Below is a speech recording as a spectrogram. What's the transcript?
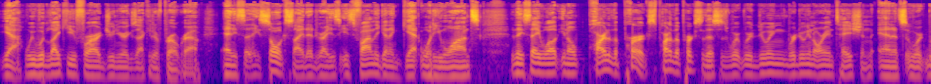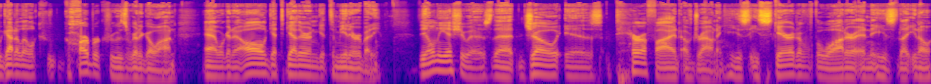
Yeah, we would like you for our junior executive program. And he said he's so excited, right? He's, he's finally going to get what he wants. And they say, well, you know, part of the perks, part of the perks of this is we're, we're doing we're doing an orientation, and it's we got a little harbor cruise we're going to go on, and we're going to all get together and get to meet everybody. The only issue is that Joe is terrified of drowning. He's he's scared of the water, and he's like, you know,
